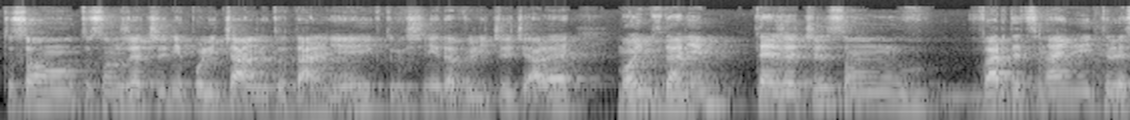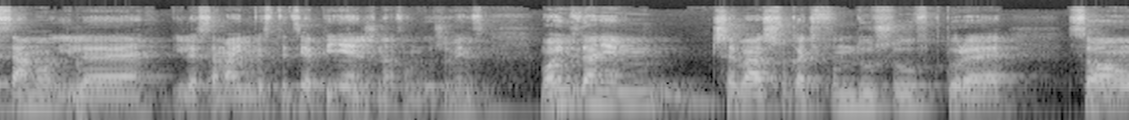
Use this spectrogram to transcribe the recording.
to są, to są rzeczy niepoliczalne totalnie i których się nie da wyliczyć, ale moim zdaniem te rzeczy są warte co najmniej tyle samo, ile, ile sama inwestycja pieniężna funduszu, więc moim zdaniem trzeba szukać funduszów, które są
